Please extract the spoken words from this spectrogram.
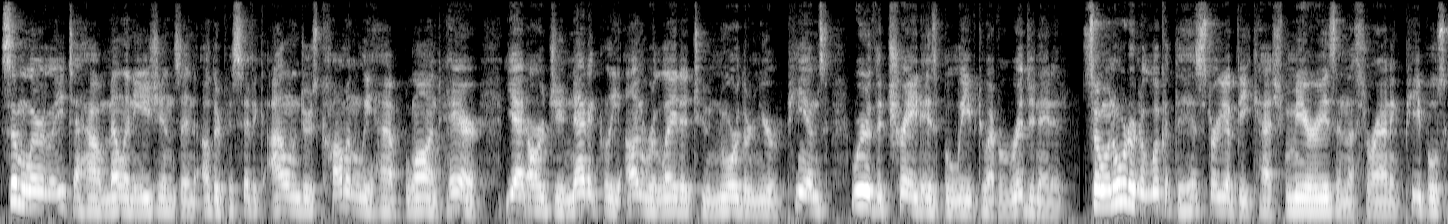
similarly to how Melanesians and other Pacific Islanders commonly have blonde hair, yet are genetically unrelated to Northern Europeans, where the trait is believed to have originated. So in order to look at the history of the Kashmiris and the surrounding peoples,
